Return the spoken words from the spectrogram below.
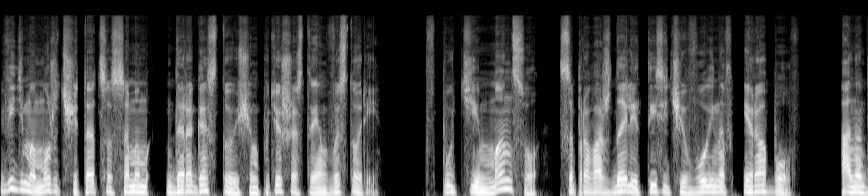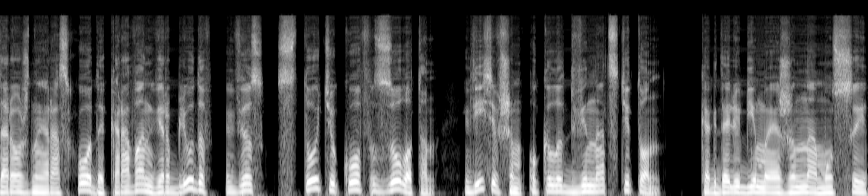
видимо, может считаться самым дорогостоящим путешествием в истории. В пути Мансу сопровождали тысячи воинов и рабов, а на дорожные расходы караван верблюдов вез 100 тюков золотом, весившим около 12 тонн. Когда любимая жена Мусы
